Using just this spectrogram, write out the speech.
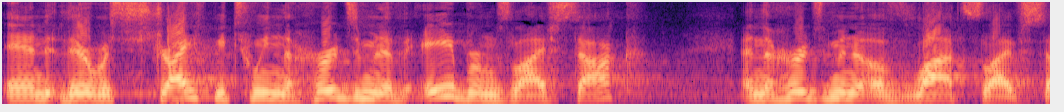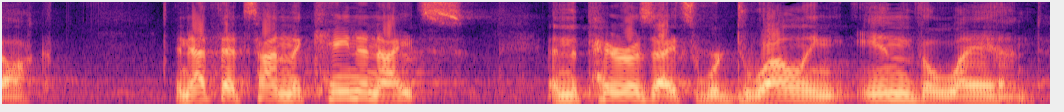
And there was strife between the herdsmen of Abram's livestock and the herdsmen of Lot's livestock. And at that time, the Canaanites and the Perizzites were dwelling in the land.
